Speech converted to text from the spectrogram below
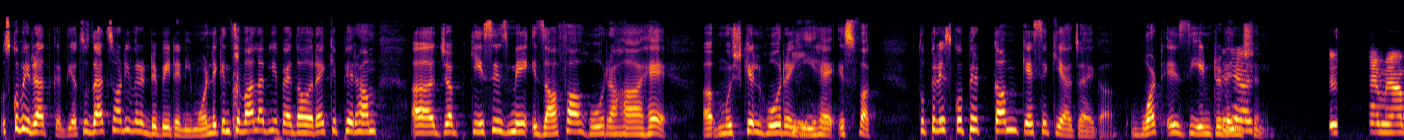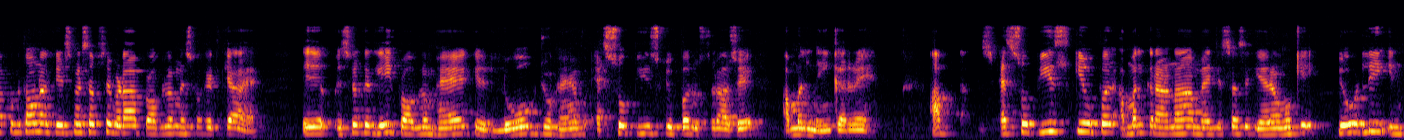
उसको भी रद्द कर दिया। तो that's not even a debate any more लेकिन सवाल अब ये पैदा हो रहा है कि फिर हम जब केसेस में इजाफा हो रहा है मुश्किल हो रही है इस वक्त तो फिर इसको फिर कम कैसे किया जाएगा? व्हाट इज़ द इंटरवेंशन मैं आपको बताऊँ ना कि इसमें सबसे बड़ा प्रॉब्लम इस वक्त क्या है? इस वक्त यही प्रॉब्लम है कि लोग जो हैं वो एस के ऊपर उस तरह से अमल नहीं कर रहे हैं। अब एस के ऊपर अमल कराना मैं जिस तरह से कह रहा हूँ कि प्योरली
